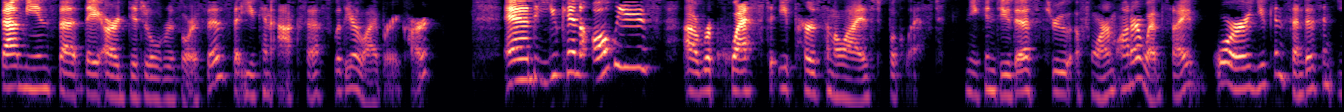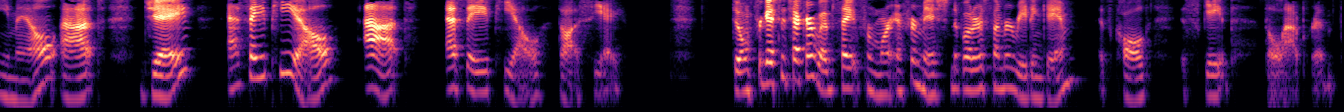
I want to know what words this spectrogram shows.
that means that they are digital resources that you can access with your library card. And you can always uh, request a personalized book list. You can do this through a form on our website, or you can send us an email at jsapl at sapl.ca. Don't forget to check our website for more information about our summer reading game. It's called Escape the Labyrinth.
